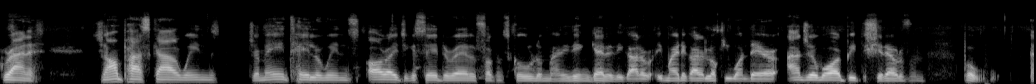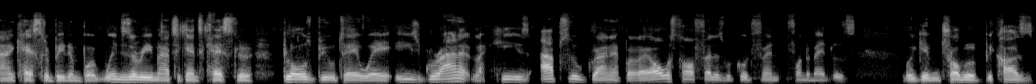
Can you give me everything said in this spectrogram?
granite. Jean Pascal wins. Jermaine Taylor wins. All right, you can say Dirrell fucking schooled him and he didn't get it. He got a, he might have got a lucky one there. Andre Ward beat the shit out of him, but and Kessler beat him, but wins the rematch against Kessler, blows Bute away. He's granite, like he is absolute granite. But I always thought fellas with good fundamentals would give him trouble because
